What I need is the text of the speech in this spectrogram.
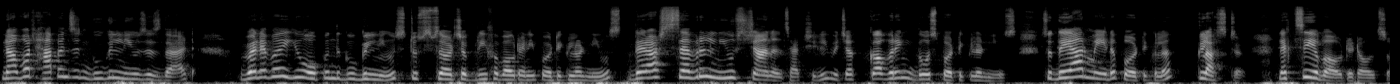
Now what happens in google news is that Whenever you open the Google News to search a brief about any particular news, there are several news channels actually which are covering those particular news. So they are made a particular cluster. Let's see about it also.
